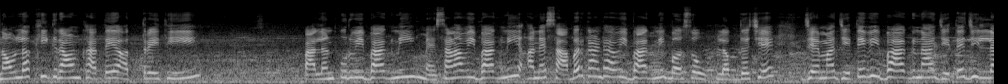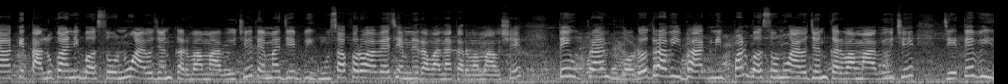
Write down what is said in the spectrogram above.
નવલખી ગ્રાઉન્ડ ખાતે અત્રેથી પાલનપુર વિભાગની મહેસાણા વિભાગની અને સાબરકાંઠા વિભાગની બસો ઉપલબ્ધ છે. જેમાં જે તે વિભાગના જે તે જિલ્લા કે તાલુકાની બસોનું આયોજન કરવામાં આવ્યું છે. તેમાં જે મુસાફરો આવ્યા છે એમને રવાના કરવામાં આવશે. તે ઉપરાંત વડોદરા વિભાગની પણ બસોનું આયોજન કરવામાં આવ્યું છે. જે તે વિ-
